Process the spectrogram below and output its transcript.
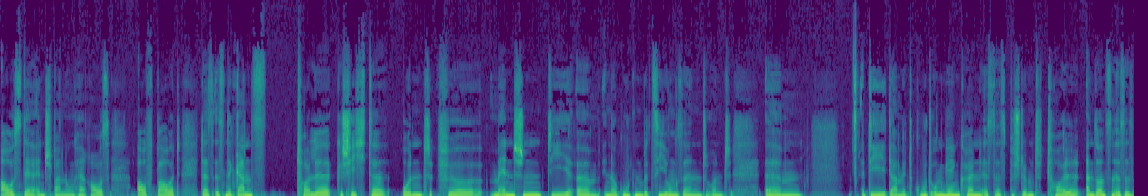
aus der Entspannung heraus aufbaut. Das ist eine ganz tolle Geschichte und für Menschen, die ähm, in einer guten Beziehung sind und ähm, die damit gut umgehen können, ist das bestimmt toll. Ansonsten ist es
